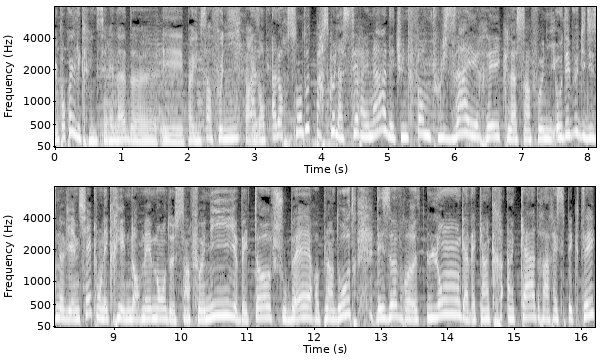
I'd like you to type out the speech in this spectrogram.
Mais pourquoi il écrit une sérénade euh, et pas une symphonie, par exemple? Alors sans doute parce que la sérénade est une forme plus aérée que la symphonie. Au début du 19e siècle, on écrit énormément de symphonies, Beethoven, Schubert, plein d'autres, des œuvres longues avec un cadre à respecter.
